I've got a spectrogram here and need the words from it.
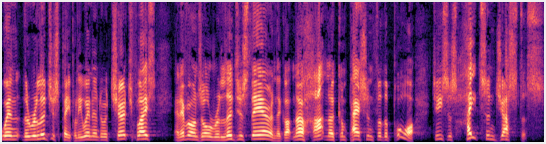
when the religious people, he went into a church place and everyone's all religious there and they've got no heart, no compassion for the poor. Jesus hates injustice.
